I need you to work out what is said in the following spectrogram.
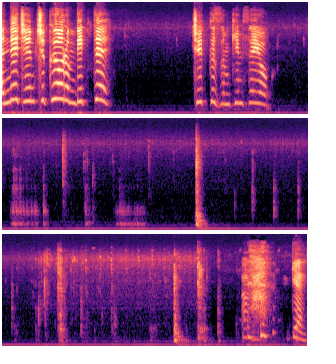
Anneciğim çıkıyorum bitti. Çık kızım kimse yok. Ah, Gel.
